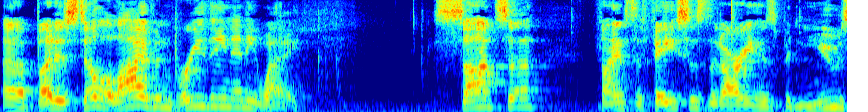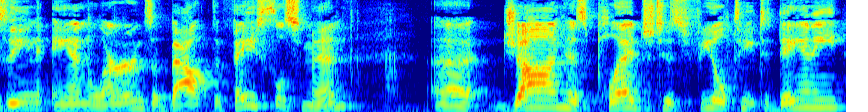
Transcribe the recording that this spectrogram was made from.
uh, but is still alive and breathing anyway. Sansa finds the faces that Arya has been using and learns about the Faceless Men. Uh, Jon has pledged his fealty to Dany,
